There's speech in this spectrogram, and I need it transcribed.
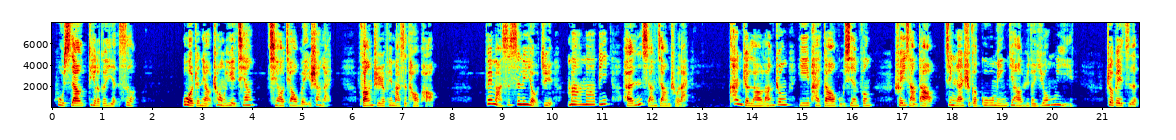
互相递了个眼色，握着鸟铳猎枪，悄悄围上来，防止飞马斯逃跑。飞马斯心里有句。妈妈逼很想讲出来，看着老郎中一派刀骨仙风，谁想到竟然是个沽名钓誉的庸医，这辈子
